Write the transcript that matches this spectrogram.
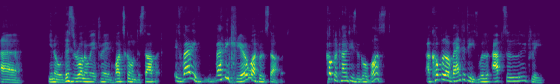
uh, you know, this is a runaway train, what's going to stop it? It's very, very clear what will stop it. A couple of counties will go bust. A couple of entities will absolutely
